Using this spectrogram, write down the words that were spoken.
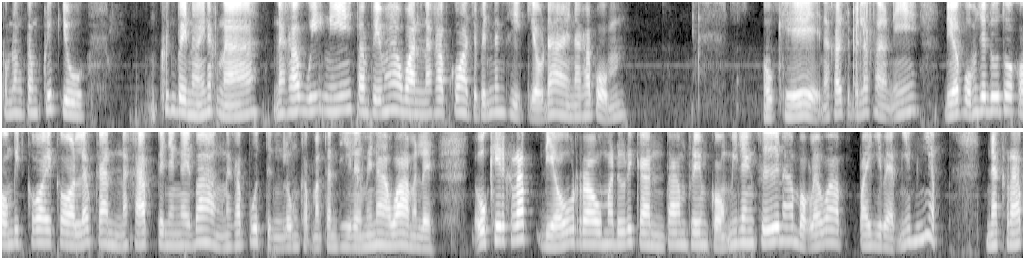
กำลังทำคลิปอยู่ขึ้นไปไหนนักหนานะครับวีคนี้ตามเฟรม5 วันนะครับก็อาจจะเป็นตั้งสีเกี่ยวได้นะครับผม โอเคนะครับจะเป็นลักษณะนี้เดี๋ยวผมจะดูตัวของบิตคอยก่อนแล้วกันนะครับเป็นยังไงบ้างนะครับพูดถึงลงกลับมาทันทีเลยไม่น่าว่ามันเลย โอเคครับ เดี๋ยวเรามาดูด้วยกันตามเฟรมของมีแรงซื้อนะบบอกแล้วว่าไปแบบเงียบๆนะครับ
